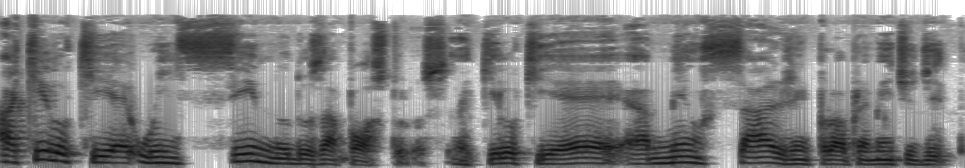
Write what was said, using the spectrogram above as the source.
Aquilo que é o ensino dos apóstolos, aquilo que é a mensagem propriamente dita,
